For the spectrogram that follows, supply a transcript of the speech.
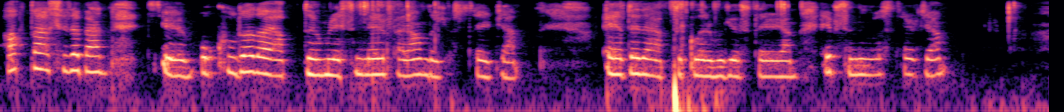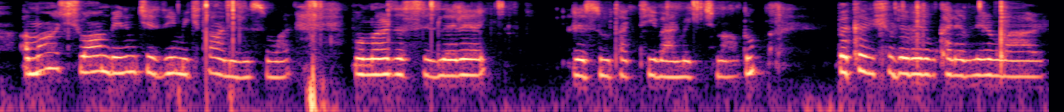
Hatta size ben e, okulda da yaptığım resimleri falan da göstereceğim. Evde de yaptıklarımı göstereceğim. Hepsini göstereceğim. Ama şu an benim çizdiğim iki tane resim var. Bunları da sizlere resim taktiği vermek için aldım. Bakın şurada benim kalemlerim var.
